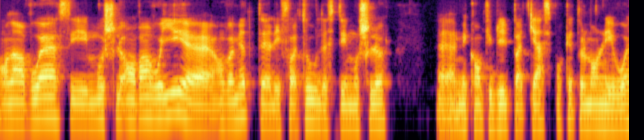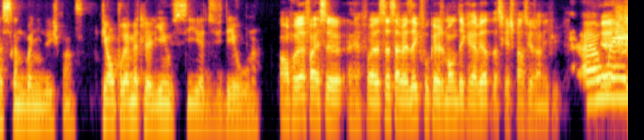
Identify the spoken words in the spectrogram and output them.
On envoie ces mouches-là. On va envoyer, euh, on va mettre les photos de ces mouches-là, euh, mais qu'on publie le podcast pour que tout le monde les voit. Ce serait une bonne idée, je pense. Puis on pourrait mettre le lien aussi euh, du vidéo. On pourrait faire ça. Ça, ça veut dire qu'il faut que je monte des crevettes parce que je pense que j'en ai plus. Ah ouais!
